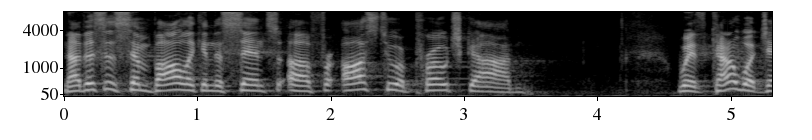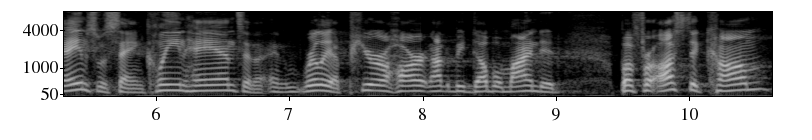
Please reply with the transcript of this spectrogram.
Now, this is symbolic in the sense of for us to approach God with kind of what James was saying clean hands and, and really a pure heart, not to be double minded, but for us to come,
